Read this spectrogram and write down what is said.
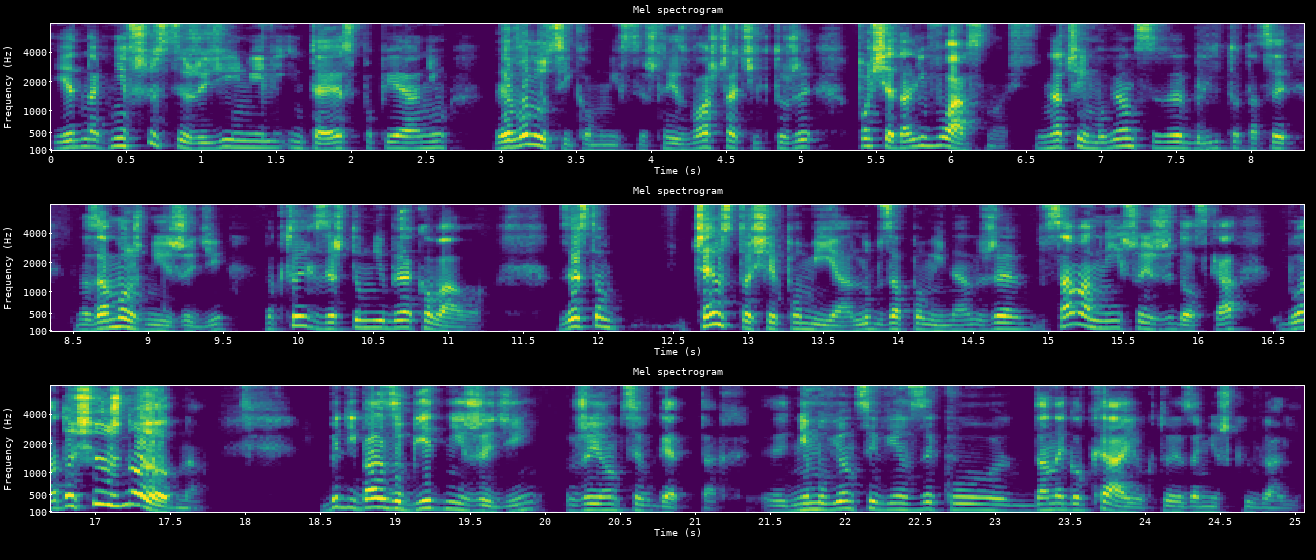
Jednak nie wszyscy Żydzi mieli interes w popieraniu rewolucji komunistycznej, zwłaszcza ci, którzy posiadali własność. Inaczej mówiąc, byli to tacy no, zamożni Żydzi, do których zresztą nie brakowało. Zresztą często się pomija lub zapomina, że sama mniejszość żydowska była dość różnorodna. Byli bardzo biedni Żydzi żyjący w gettach, nie mówiący w języku danego kraju, który zamieszkiwali.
